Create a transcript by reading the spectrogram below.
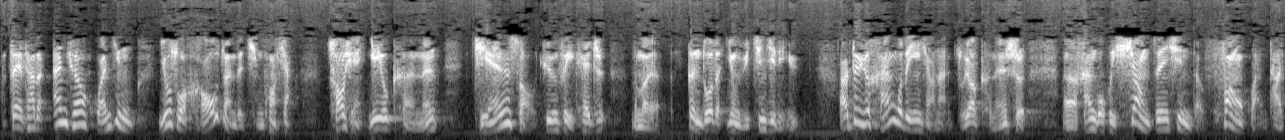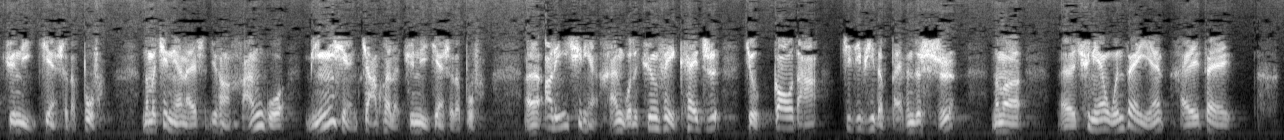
在它的安全环境有所好转的情况下，朝鲜也有可能减少军费开支，那么更多的用于经济领域。而对于韩国的影响呢，主要可能是，呃，韩国会象征性的放缓它军力建设的步伐。那么近年来，实际上韩国明显加快了军力建设的步伐。呃，二零一七年韩国的军费开支就高达 GDP 的百分之十。那么，呃，去年文在寅还在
